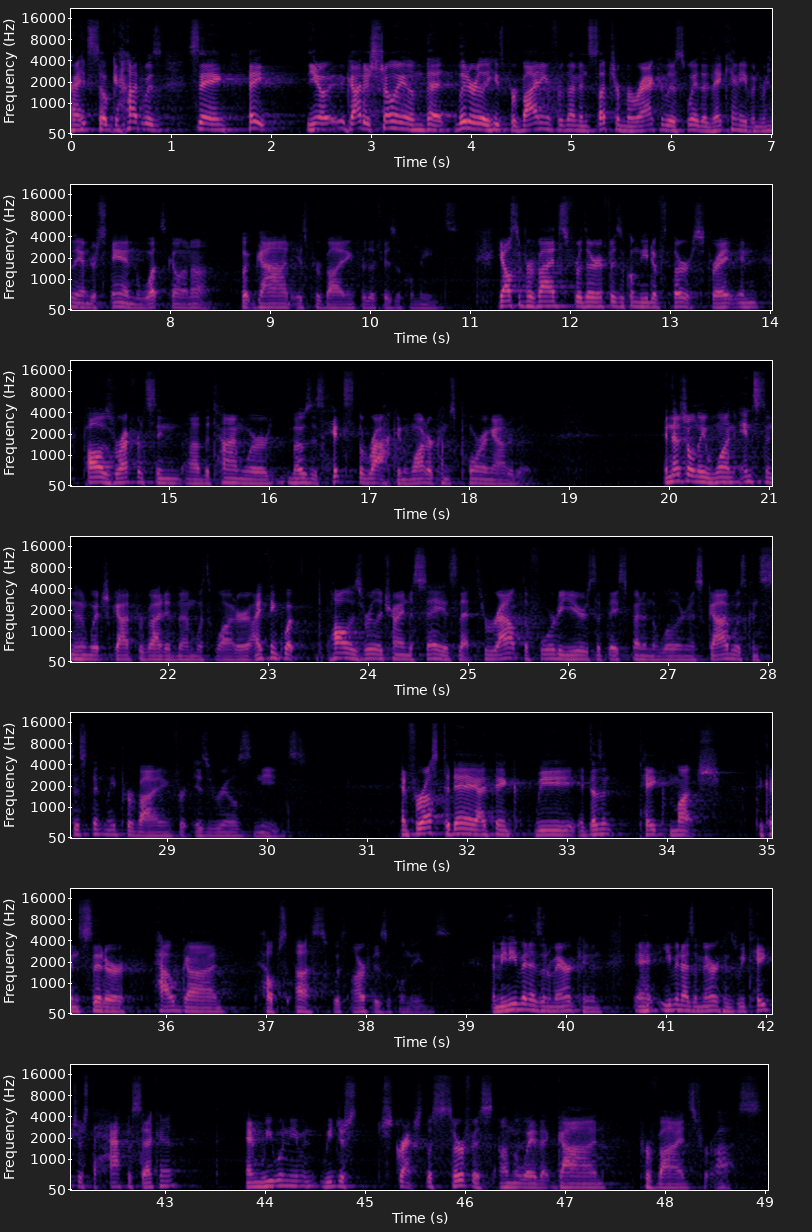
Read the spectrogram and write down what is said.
Right? So God was saying, hey, you know, God is showing them that literally He's providing for them in such a miraculous way that they can't even really understand what's going on. But God is providing for the physical needs. He also provides for their physical need of thirst, right? And Paul is referencing uh, the time where Moses hits the rock and water comes pouring out of it. And that's only one instance in which God provided them with water. I think what Paul is really trying to say is that throughout the 40 years that they spent in the wilderness, God was consistently providing for Israel's needs. And for us today, I think we, it doesn't take much to consider how God helps us with our physical needs. I mean, even as an American, eh, even as Americans, we take just a half a second and we wouldn't even, we just scratch the surface on the way that God provides for us.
